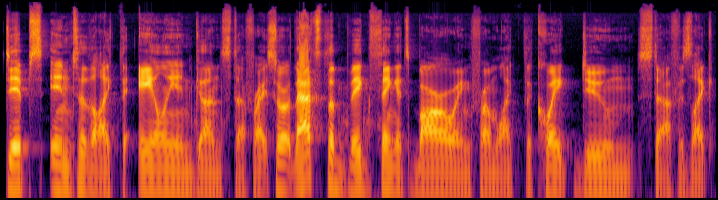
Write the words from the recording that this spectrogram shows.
dips into the like the alien gun stuff, right? So that's the big thing it's borrowing from like the Quake Doom stuff is like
